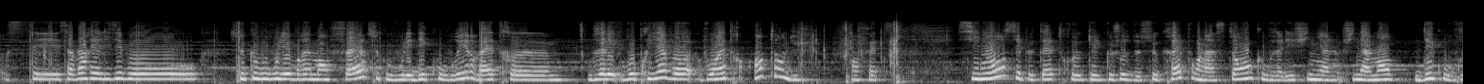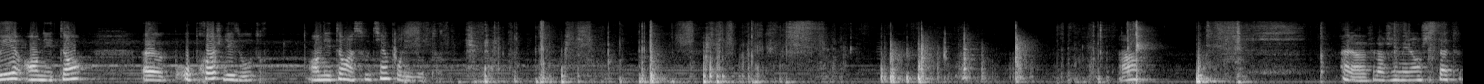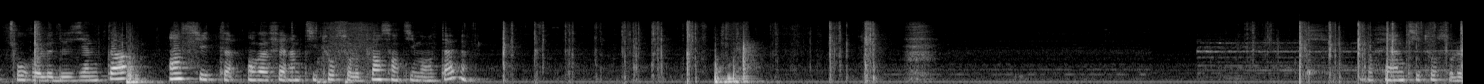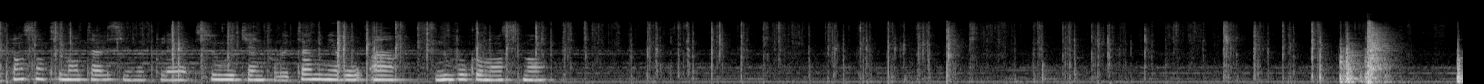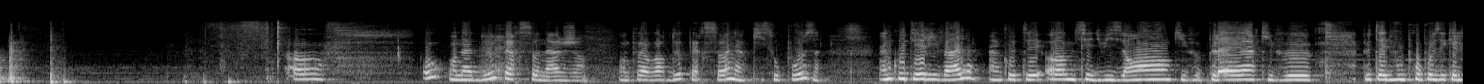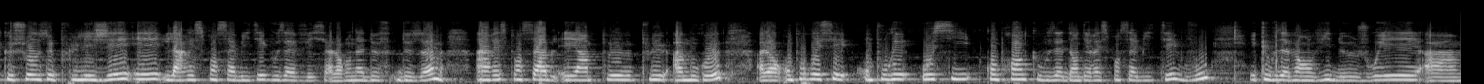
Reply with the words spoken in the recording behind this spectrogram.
ça va réaliser ce que vous voulez vraiment faire, ce que vous voulez découvrir, va être, euh, vos prières vont être entendues, en fait. Sinon, c'est peut-être quelque chose de secret pour l'instant que vous allez finalement découvrir en étant euh, au proche des autres, en étant un soutien pour les autres. Ah. Alors, il va falloir que je mélange ça pour le deuxième tas. Ensuite, on va faire un petit tour sur le plan sentimental. Sur le plan sentimental, s'il vous plaît, ce week-end pour le tas numéro 1, nouveau commencement. Oh. oh, on a deux personnages. On peut avoir deux personnes qui s'opposent un côté rival, un côté homme séduisant, qui veut plaire, qui veut peut-être vous proposer quelque chose de plus léger et la responsabilité que vous avez. Alors on a deux, hommes, un responsable et un peu plus amoureux. Alors on pourrait, aussi comprendre que vous êtes dans des responsabilités, vous, et que vous avez envie de jouer à,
